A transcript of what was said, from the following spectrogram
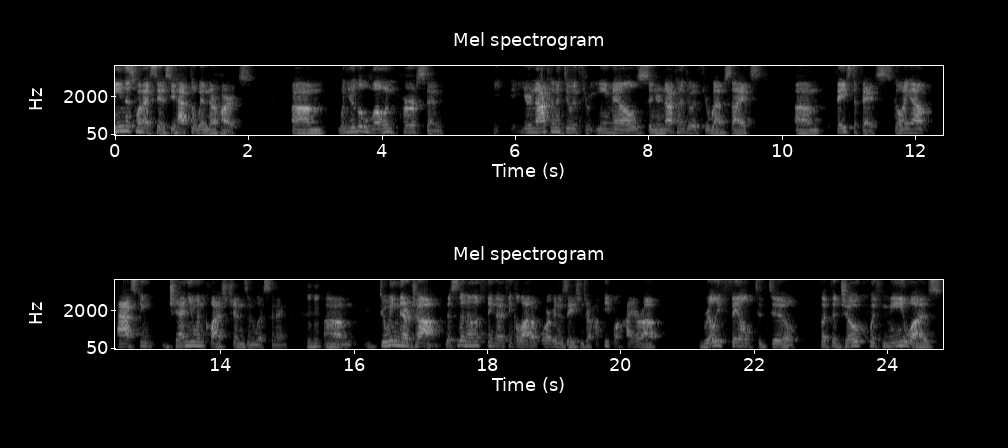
mean this when i say this you have to win their hearts. Um, when you're the lone person you're not going to do it through emails and you're not going to do it through websites. Face to face going out asking genuine questions and listening. Mhm. um, doing their job. This is another thing that i think a lot of organizations or people higher up really failed to do. But the joke with me was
